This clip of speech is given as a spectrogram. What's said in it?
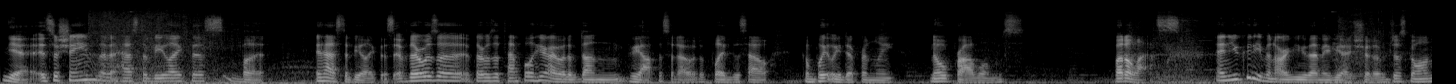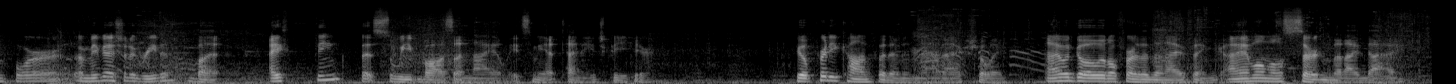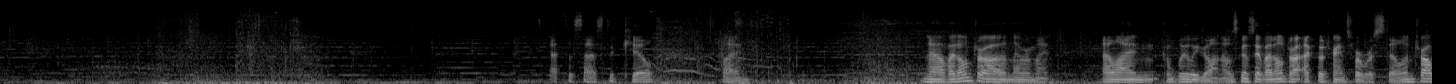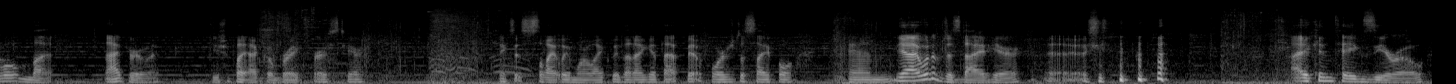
yeah, it's a shame that it has to be like this, but it has to be like this. If there was a if there was a temple here, I would have done the opposite. I would have played this out completely differently. No problems. But alas. And you could even argue that maybe I should have just gone for, or maybe I should have greeted, but I think that Sweet Boss annihilates me at 10 HP here. Feel pretty confident in that, actually. I would go a little further than I think. I am almost certain that I die. Ethos has to kill. Fine. Now, if I don't draw... Never mind. That line completely gone. I was gonna say if I don't draw Echo Transfer, we're still in trouble, but I drew it. You should play Echo Break first here. Makes it slightly more likely that I get that Fit Forge Disciple. And yeah, I would have just died here. I can take zero.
